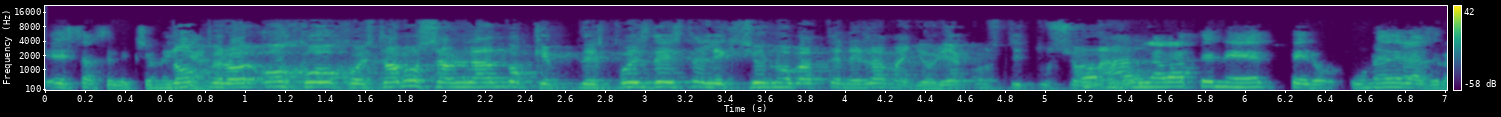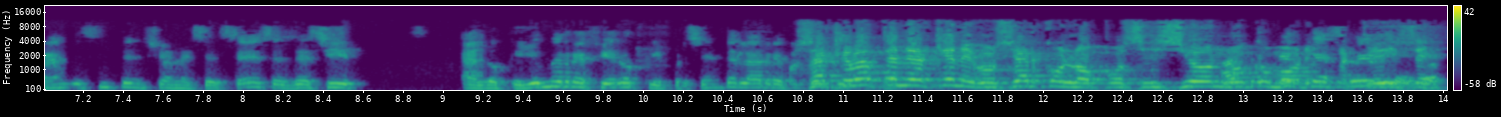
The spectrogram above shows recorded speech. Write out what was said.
estas elecciones. No, pero ojo, ojo, estamos hablando que después de esta elección no va a tener la mayoría constitucional. No, la va a tener, pero una de las grandes intenciones es esa, es decir, a lo que yo me refiero que el presidente de la República. O sea, que va a tener que negociar con la oposición, no como ahorita que, dice,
